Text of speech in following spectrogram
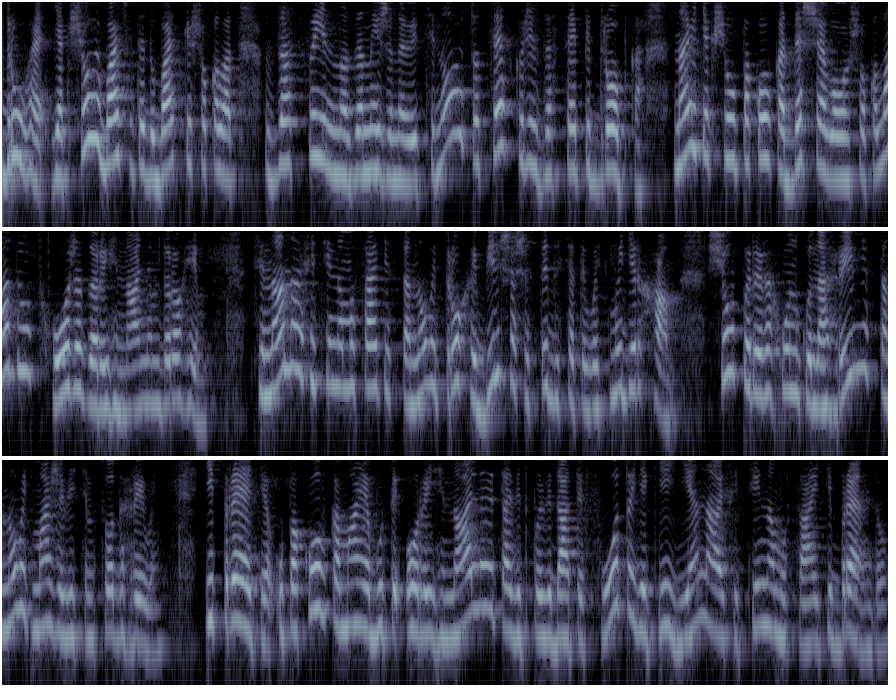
Друге, якщо ви бачите дубайський шоколад за сильно заниженою ціною, то це, скоріш за все, підробка. Навіть якщо упаковка дешевого шоколаду схожа з оригінальним дорогим. Ціна на офіційному сайті становить трохи більше 68 дірхам, що в перерахунку на гривні становить майже 800 гривень. І третє, упаковка має бути оригінальною та відповідати фото, які є на офіційному сайті бренду.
